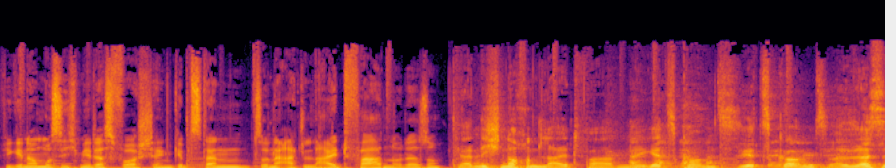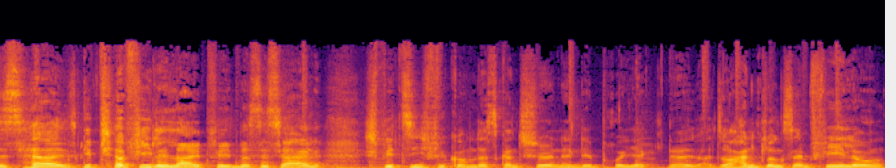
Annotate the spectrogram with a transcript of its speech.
Wie genau muss ich mir das vorstellen? Gibt es dann so eine Art Leitfaden oder so? Ja, nicht noch ein Leitfaden. Ne? Jetzt kommt's, jetzt kommt's. Also das ist ja, es gibt ja viele Leitfäden. Das ist ja ein Spezifikum, das ist ganz schön in dem Projekt. Ne? Also Handlungsempfehlungen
